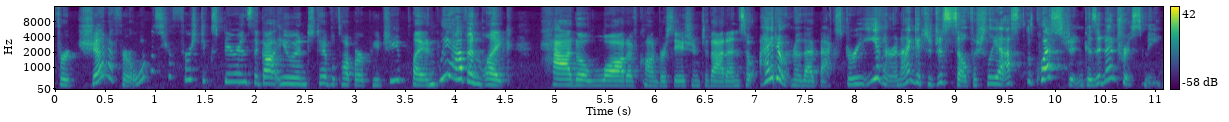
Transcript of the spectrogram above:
for Jennifer. What was your first experience that got you into tabletop RPG play? And we haven't like had a lot of conversation to that end, so I don't know that backstory either, and I get to just selfishly ask the question because it interests me.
